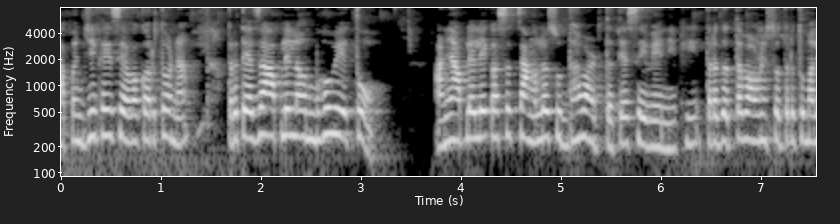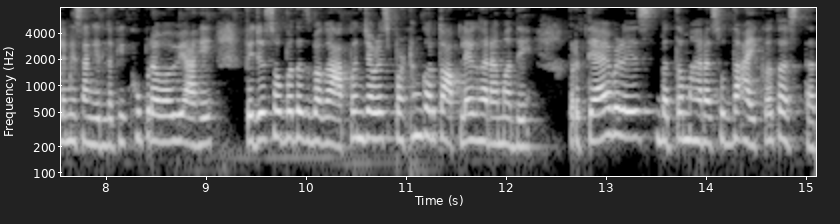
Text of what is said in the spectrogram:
आपण जी काही सेवा करतो ना तर त्याचा आपल्याला अनुभव येतो. आणि आपल्याला एक असं चांगलंसुद्धा वाटतं त्या सेवेने. की तर दत्तबावणी स्तोत्र तुम्हाला मी सांगितलं की खूप प्रभावी आहे. त्याच्यासोबतच बघा आपण ज्यावेळेस पठण करतो आपल्या घरामध्ये तर त्यावेळेस दत्त महाराजसुद्धा ऐकत असतात.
